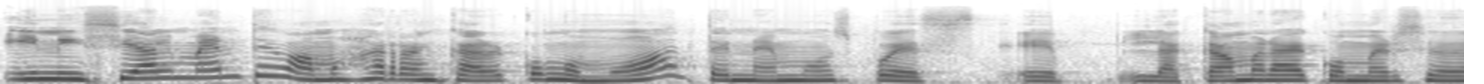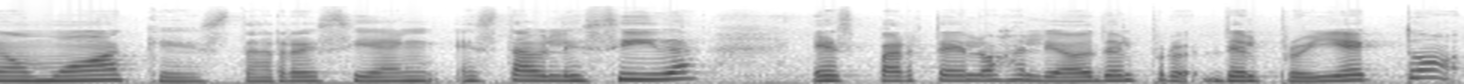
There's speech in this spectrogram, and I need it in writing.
inicialmente vamos a arrancar con Omoa. Tenemos pues eh, la Cámara de Comercio de Omoa que está recién establecida, es parte de los aliados del, pro- del proyecto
